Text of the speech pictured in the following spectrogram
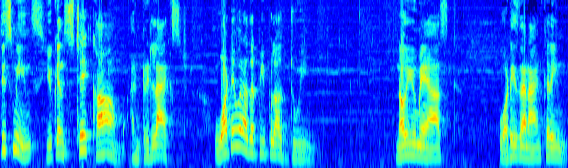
This means you can stay calm and relaxed whatever other people are doing. Now you may ask, what is an anchoring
